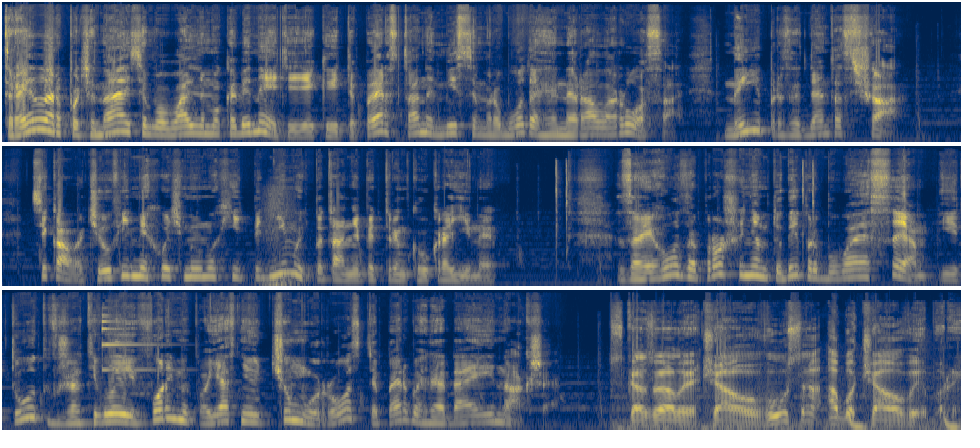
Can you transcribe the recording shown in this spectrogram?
Трейлер починається в овальному кабінеті, який тепер стане місцем роботи генерала Роса, нині президента США. Цікаво, чи у фільмі хоч мимохідь піднімуть питання підтримки України? За його запрошенням туди прибуває Сем, і тут в жартівливій формі пояснюють, чому Рос тепер виглядає інакше. Сказали чао вуса або чао вибори.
